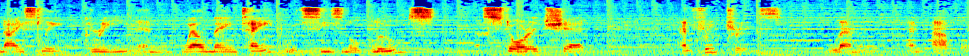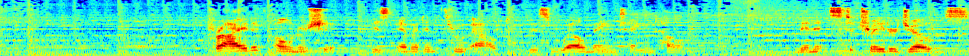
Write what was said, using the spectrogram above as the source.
nicely green and well maintained with seasonal blooms, a storage shed, and fruit trees, lemon and apple. Pride of ownership is evident throughout this well maintained home. Minutes to Trader Joe's,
